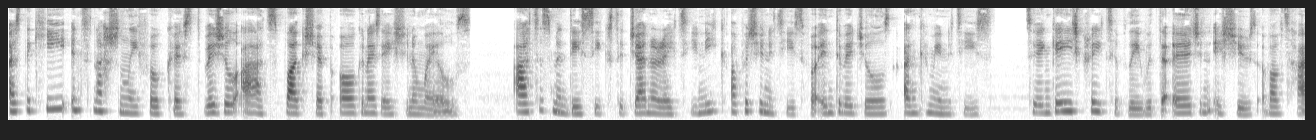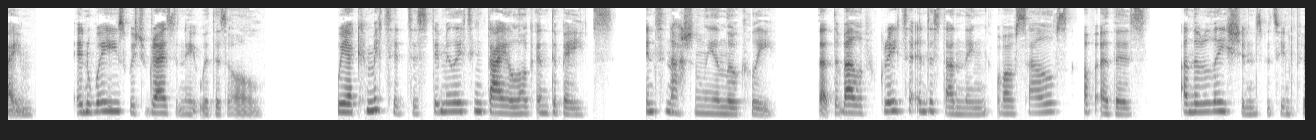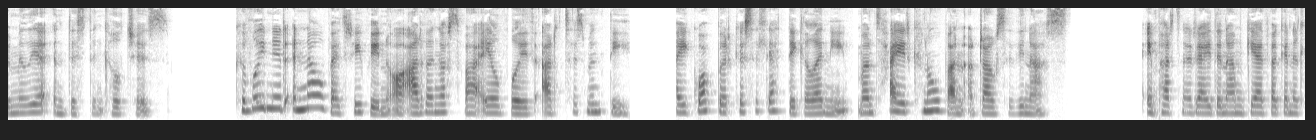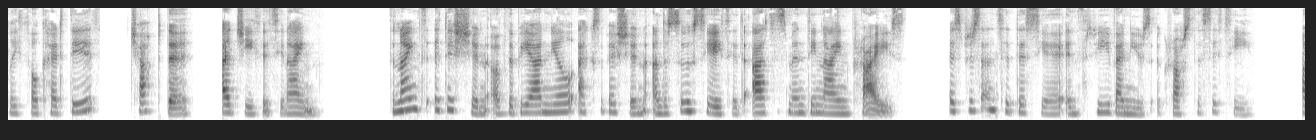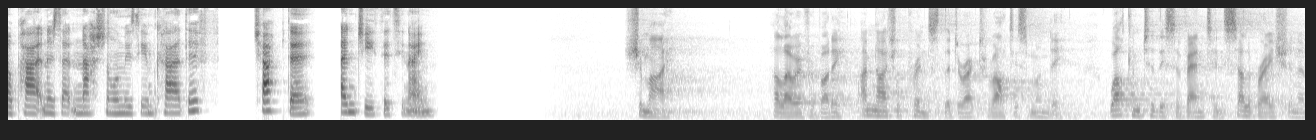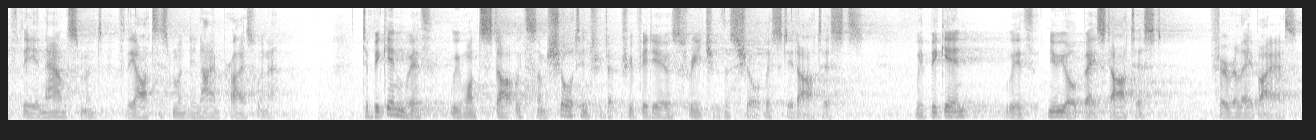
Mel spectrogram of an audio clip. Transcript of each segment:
As the key internationally focused visual arts flagship organisation in Wales, Artist Mindy seeks to generate unique opportunities for individuals and communities to engage creatively with the urgent issues of our time in ways which resonate with us all. We are committed to stimulating dialogue and debates internationally and locally, that develop greater understanding of ourselves, of others, and the relations between familiar and distant cultures. Cyflwynir yn nawfed rhifin o arddangosfa eilflwydd ar Tesmyndi a'i gwabr gysylltiedig eleni mewn tair canolfan ar draws y ddinas. Ein partneriaid yn Amgueddfa Genedlaethol Caerdydd, Chapter a G39. The ninth edition of the Biennial Exhibition and Associated Artist Mendy 9 Prize is presented this year in three venues across the city. Our partners at National Museum Cardiff, Chapter, and G39. Shemai. Hello, everybody. I'm Nigel Prince, the Director of Artes Mundi. Welcome to this event in celebration of the announcement for the Artes Mundi 9 Prize winner. To begin with, we want to start with some short introductory videos for each of the shortlisted artists. We begin with New York based artist Firelei Baez.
